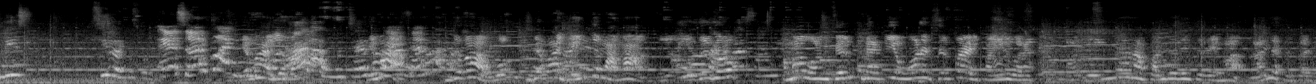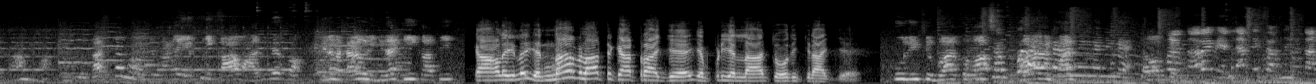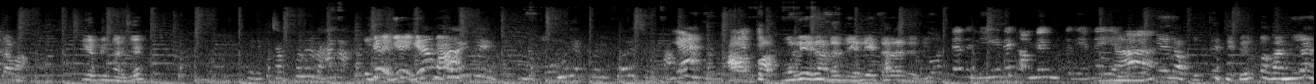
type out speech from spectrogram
எங்கம்மா எங்கோ அம்மா உனக்கு செருப்பு கட்டி என் ஓனர் செருப்பா அடிப்பான். வரேன். உனக்கு என்ன நான் பண்றதுன்னு தெரியுமா? நல்ல செருப்பா இருக்கு ஆமா கஷ்டம் வந்ததுனால எப்படி காவும் அதுவே பா- என்ன தலைவலிக்குதா டீ காபி? காலையில என்ன விளையாட்டு காட்டுறாங்க எப்படி எல்லாம் சோதிக்கிறாங்க வாரம் எப்படிமா இருக்கு?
